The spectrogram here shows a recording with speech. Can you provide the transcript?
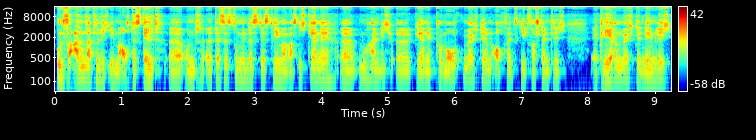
Und vor allem natürlich eben auch das Geld. Äh, und äh, das ist zumindest das Thema, was ich gerne äh, unheimlich äh, gerne promoten möchte und auch wenn es geht verständlich erklären möchte, nämlich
